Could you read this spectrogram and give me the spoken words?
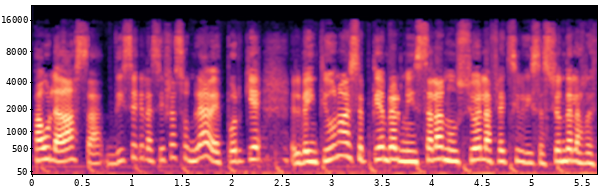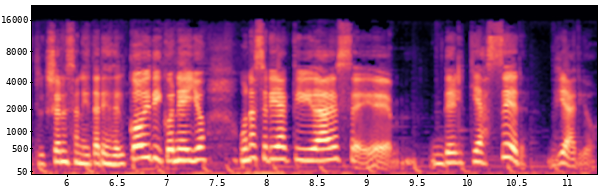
Paula Daza, dice que las cifras son graves porque el 21 de septiembre el MinSal anunció la flexibilización de las restricciones sanitarias del COVID y con ello una serie de actividades eh, del quehacer diario.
